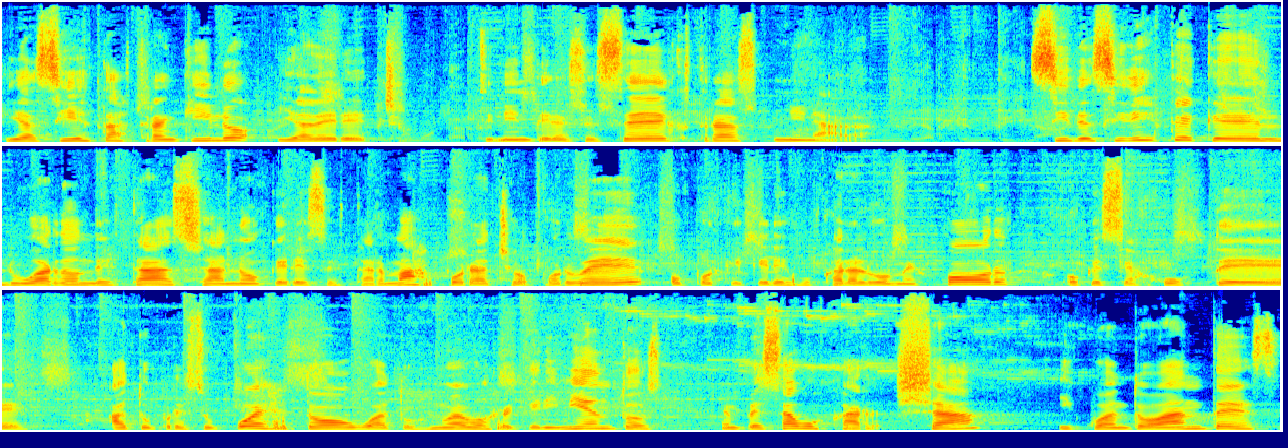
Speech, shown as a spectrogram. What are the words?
Y así estás tranquilo y a derecho, sin intereses extras ni nada. Si decidiste que el lugar donde estás ya no querés estar más por H o por B, o porque querés buscar algo mejor, o que se ajuste a tu presupuesto o a tus nuevos requerimientos, empezá a buscar ya y cuanto antes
